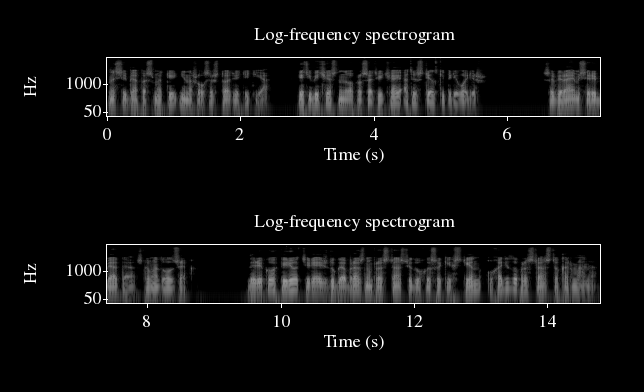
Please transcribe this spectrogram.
«На себя посмотри», — не нашелся, что ответить я. «Я тебе честно на вопросы отвечаю, а ты стрелки переводишь». «Собираемся, ребята», — скомандовал Джек. Далеко вперед, теряясь в дугообразном пространстве двух высоких стен, уходило пространство кармана.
